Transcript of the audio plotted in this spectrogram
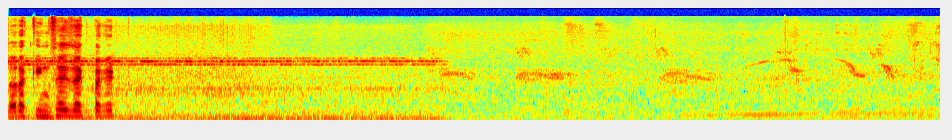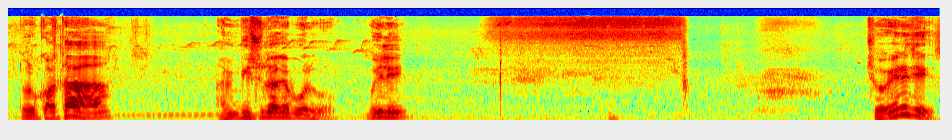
দাদা কিং সাইজ এক প্যাকেট তোর কথা আমি বিশুদাকে বলব বুঝলি? ছবি এনেছিস?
